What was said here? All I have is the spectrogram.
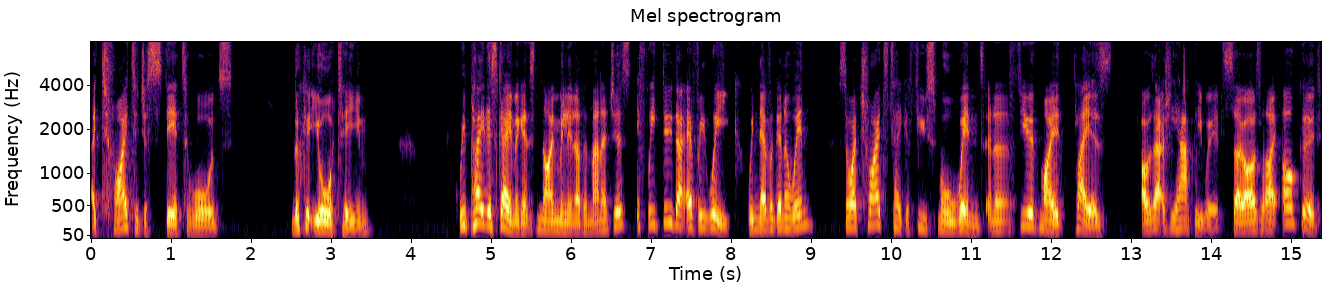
I tried to just steer towards look at your team. We play this game against 9 million other managers. If we do that every week, we're never going to win. So I tried to take a few small wins, and a few of my players I was actually happy with. So I was like, oh, good.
